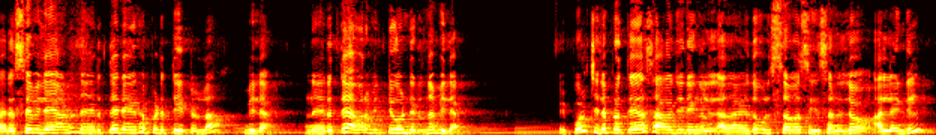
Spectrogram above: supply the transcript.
പരസ്യവിലയാണ് നേരത്തെ രേഖപ്പെടുത്തിയിട്ടുള്ള വില. നേരത്തെ അവർ വിറ്റുകൊണ്ടിരുന്ന വില. ഇപ്പോൾ ചില പ്രത്യേക സാഹചര്യങ്ങളിൽ അതായത് ഉത്സവ സീസണിലോ അല്ലെങ്കിൽ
